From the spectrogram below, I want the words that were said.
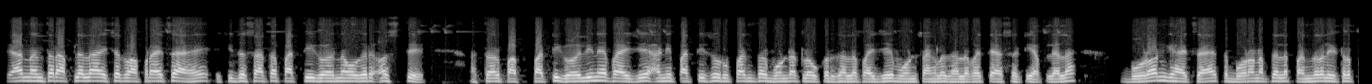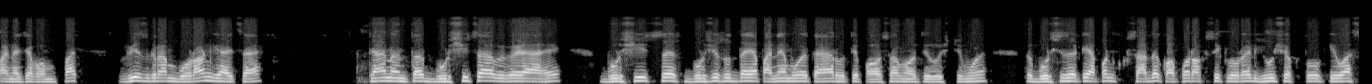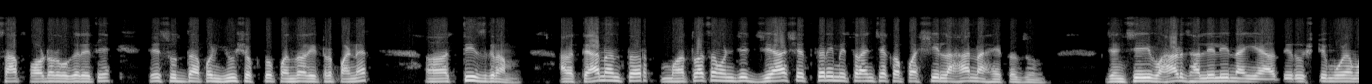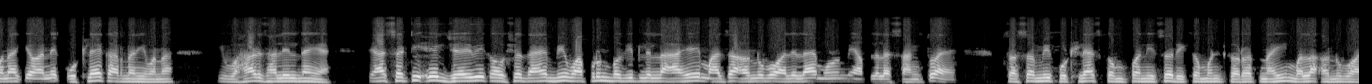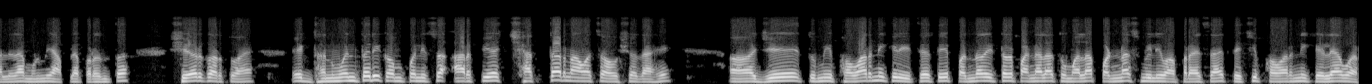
त्यानंतर आपल्याला याच्यात वापरायचं आहे की जसं आता पाती गळणं वगैरे असते तर पा पाती गळली नाही पाहिजे आणि पातीचं रूपांतर बोंडात लवकर झालं पाहिजे बोंड चांगलं झालं पाहिजे त्यासाठी आपल्याला बोरॉन घ्यायचं आहे. तर बोरॉन आपल्याला पंधरा लिटर पाण्याच्या पंपात वीस ग्राम बोरॉन घ्यायचा आहे. त्यानंतर बुरशीचा वेळ आहे. बुरशीचं बुरशीसुद्धा या पाण्यामुळे तयार होते पावसामुळे अतिवृष्टीमुळे. तर बुरशीसाठी आपण साधं कॉपर ऑक्सिक्लोराईड घेऊ शकतो किंवा साप पावडर वगैरे ते हे सुद्धा आपण घेऊ शकतो पंधरा लिटर पाण्यात तीस ग्राम. आता त्यानंतर महत्वाचं म्हणजे ज्या शेतकरी मित्रांच्या कपाशी लहान आहेत अजून ज्यांची वाढ झालेली नाही आहे अतिवृष्टीमुळे म्हणा किंवा अनेक कुठल्याही कारणाने म्हणा की वाढ झालेली नाही आहे त्यासाठी एक जैविक औषध आहे. मी वापरून बघितलेलं आहे माझा अनुभव आलेला आहे म्हणून मी आपल्याला सांगतो आहे तसं मी कुठल्याच कंपनीचं रिकमेंड करत नाही. मला अनुभव आलेला आहे म्हणून मी आपल्यापर्यंत शेअर करतो आहे. एक धन्वंतरी कंपनीचं आर पी एस शहात्तर नावाचं औषध आहे. जे तुम्ही फवारणी केली तर ते पंधरा लिटर पाण्याला तुम्हाला पन्नास मिली वापरायचं आहे. त्याची फवारणी केल्यावर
